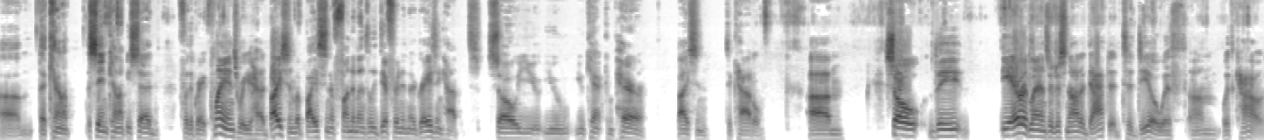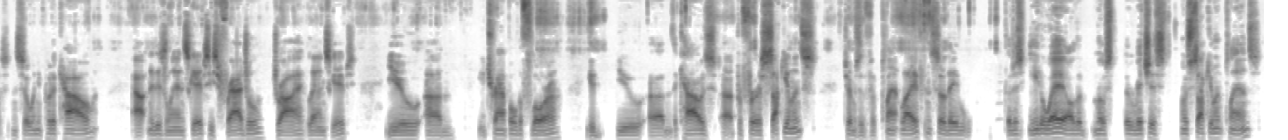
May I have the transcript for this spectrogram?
um, that cannot the same cannot be said for the Great Plains where you had bison, but bison are fundamentally different in their grazing habits. So you you you can't compare bison to cattle. Um, so the the arid lands are just not adapted to deal with um, with cows, and so when you put a cow out into these landscapes, these fragile, dry landscapes, you um, you trample the flora, you you um, the cows uh, prefer succulents in terms of plant life, and so they they just eat away all the most the richest, most succulent plants,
